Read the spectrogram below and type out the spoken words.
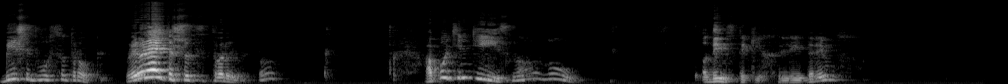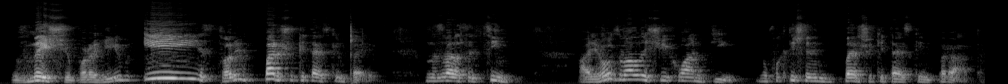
більше 200 років. Уявляєте, що це творили? Ну, А потім дійсно, ну, один з таких лідерів знищив ворогів і створив першу китайську імперію. Називалася Цін. А його звали Ші Хуан Ті. Ну, фактично він перший китайський імператор.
